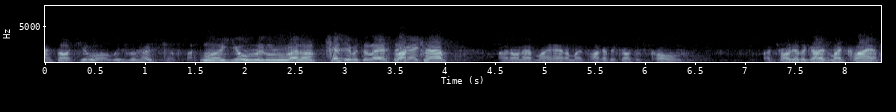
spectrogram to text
I thought you always rehearsed your fight. Why, you little rat. I'll kill you at the last thing I... champ, I don't have my hand in my pocket because it's cold. I told you the guy's my client.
